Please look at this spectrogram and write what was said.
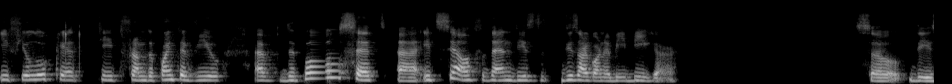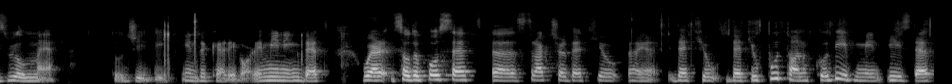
if you look at it from the point of view of the poset uh, itself, then these, these are gonna be bigger. So these will map to GD in the category, meaning that where so the poset uh, structure that you uh, that you that you put on CUDIV mean is that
